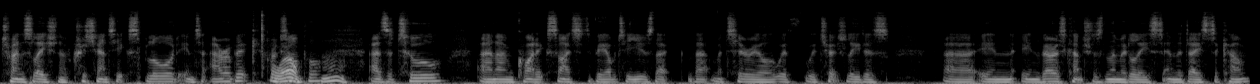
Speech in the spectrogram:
translation of Christianity Explored into Arabic, for Oh, wow. example, as a tool. And I'm quite excited to be able to use that, that material with, with church leaders uh, in in various countries in the Middle East in the days to come.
